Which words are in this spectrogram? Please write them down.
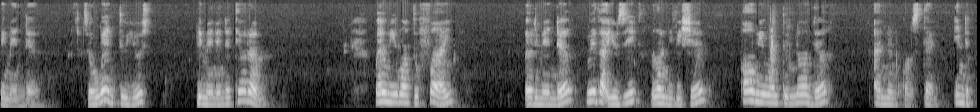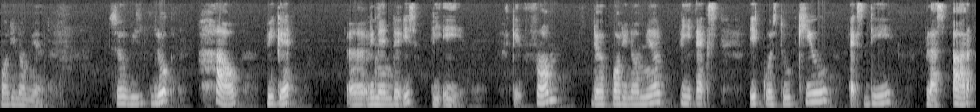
remainder. So when to use remainder theorem? When we want to find a remainder without using long division or we want to know the unknown constant in the polynomial. So we look how we get uh, remainder is PA. Okay, from the polynomial Px equals to Qxd plus R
